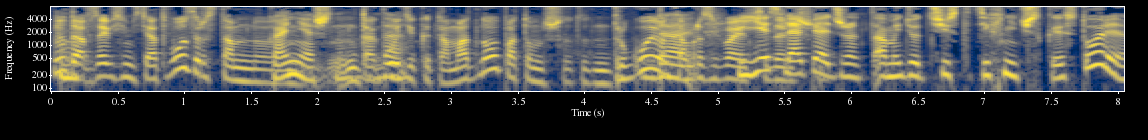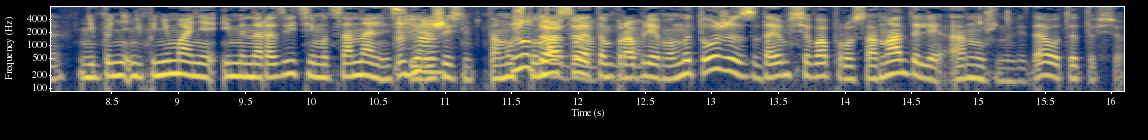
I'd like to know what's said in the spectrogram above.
Ну да, в зависимости от возраста, там, ну, Конечно, до да. годика там одно, потом что-то другое, да. он там развивается. И если, дальше. опять же, там идет чисто техническая история, непонимание именно развития эмоциональной сферы угу. жизни, потому ну, что да, у нас да, в этом да. проблема. Мы тоже задаемся вопрос, а надо ли, а нужно ли, да, вот это все.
